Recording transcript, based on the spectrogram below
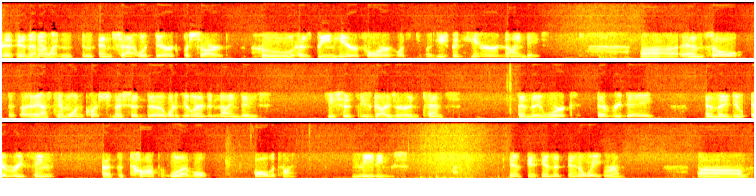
And then I went and, and, and sat with Derick Brassard, who has been here for, what's he's been here nine days. Uh, and so I asked him one question. I said, uh, What have you learned in nine days? He says, These guys are intense and they work every day and they do everything at the top level all the time. Meetings in, in, in the in the weight room, uh,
